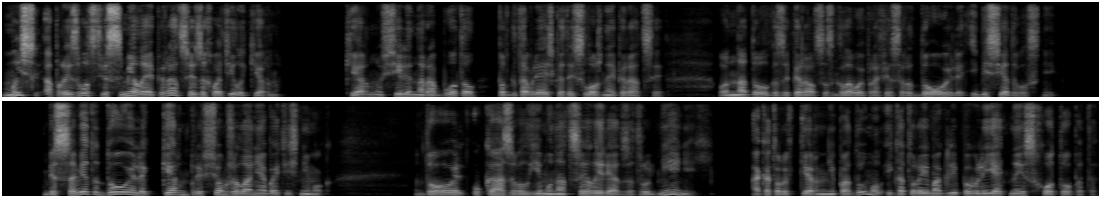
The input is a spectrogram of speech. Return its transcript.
Мысль о производстве смелой операции захватила Керна. Керн усиленно работал, подготовляясь к этой сложной операции. Он надолго запирался с головой профессора Доуэля и беседовал с ней. Без совета Доуэля Керн при всем желании обойтись не мог. Доуэль указывал ему на целый ряд затруднений, о которых Керн не подумал и которые могли повлиять на исход опыта.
